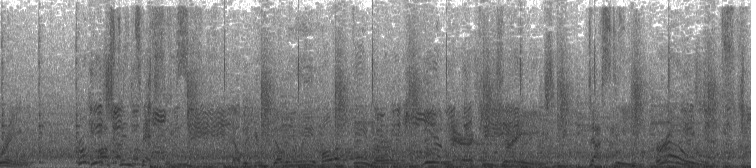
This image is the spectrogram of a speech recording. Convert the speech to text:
The ring from Austin, Texas, WWE Hall of Famer, the American Dream, Dusty Rhodes.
